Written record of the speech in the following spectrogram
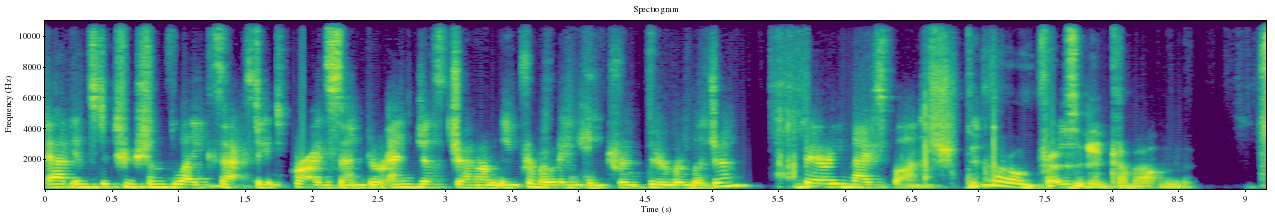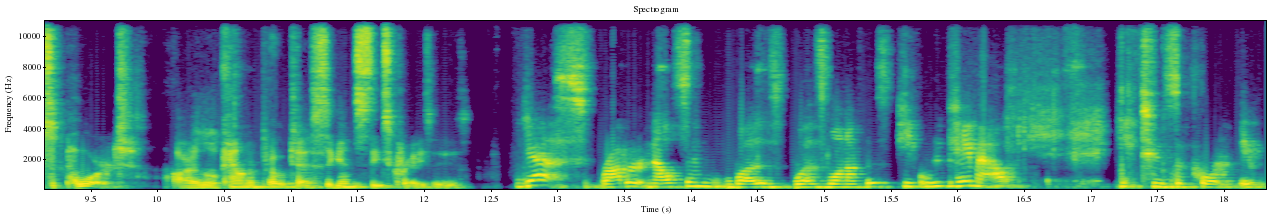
at institutions like Sac State's Pride Center, and just generally promoting hatred through religion. Very nice bunch. Didn't our own president come out and support our little counter protests against these crazies? Yes, Robert Nelson was was one of the people who came out to support it.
